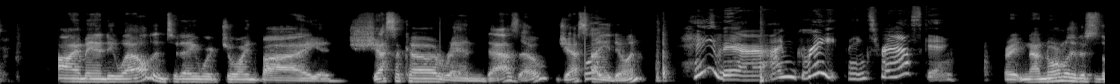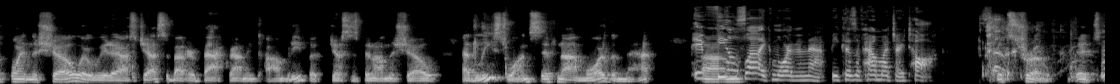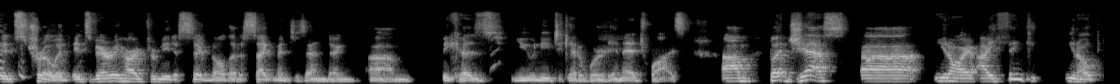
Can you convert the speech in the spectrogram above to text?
I'm Andy Weld, and today we're joined by Jessica Randazzo. Jess, how you doing? Hey there. I'm great. Thanks for asking. Right now, normally this is the point in the show where we'd ask Jess about her background in comedy, but Jess has been on the show at least once, if not more than that. It um, feels like more than that because of how much I talk. It's true. It's it's true. It, it's very hard for me to signal that a segment is ending um, because you need to get a word in edgewise. Um, but Jess, uh, you know, I, I think you know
